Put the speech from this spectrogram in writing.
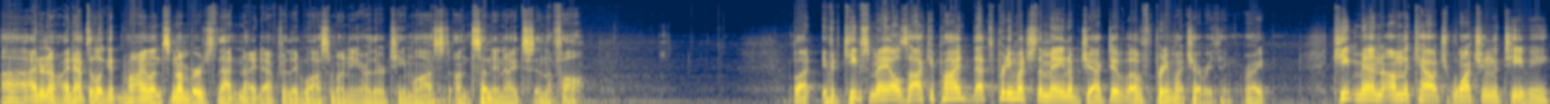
Uh, I don't know. I'd have to look at violence numbers that night after they've lost money or their team lost on Sunday nights in the fall. But if it keeps males occupied, that's pretty much the main objective of pretty much everything, right? Keep men on the couch watching the TV,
